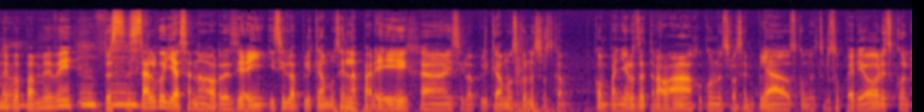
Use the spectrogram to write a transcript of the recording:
Claro. papá me ve. Entonces es algo ya sanador desde ahí. Y si lo aplicamos en la pareja, y si lo aplicamos con nuestros compañeros de trabajo, con nuestros empleados, con nuestros superiores, con...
